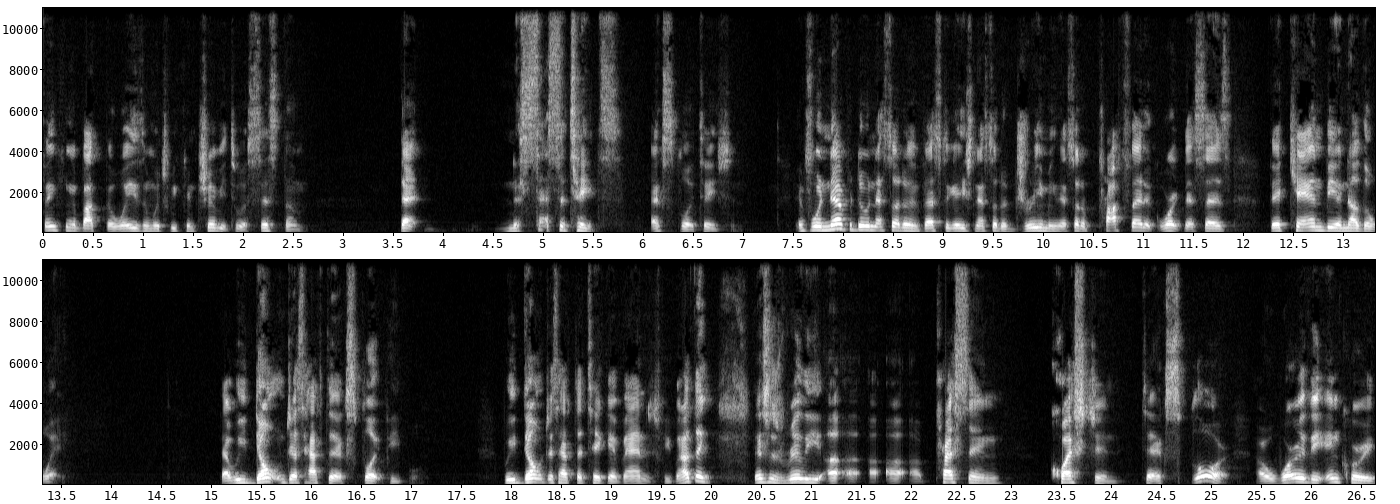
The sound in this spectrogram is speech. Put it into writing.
thinking about the ways in which we contribute to a system that necessitates exploitation if we're never doing that sort of investigation, that sort of dreaming, that sort of prophetic work that says there can be another way, that we don't just have to exploit people, we don't just have to take advantage of people. And I think this is really a, a, a, a pressing question to explore, a worthy inquiry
